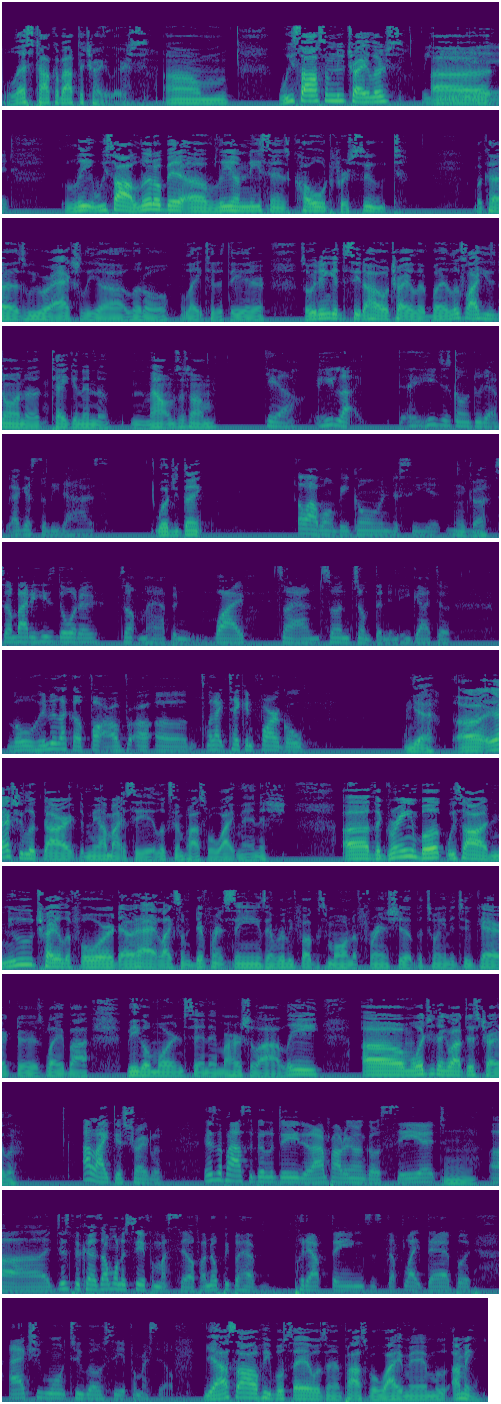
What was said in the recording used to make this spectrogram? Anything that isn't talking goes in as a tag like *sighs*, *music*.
let's talk about the trailers. Um, we saw some new trailers. We Uh, did. Lee, we saw a little bit of Liam Neeson's Cold Pursuit because we were actually uh, a little late to the theater, so we didn't get to see the whole trailer. But it looks like he's doing a Taken in the mountains or something. yeah, he like he just gonna do that. I guess to lead eyes. What'd you think? Oh, I won't be going to see it. Okay. Somebody, his daughter, something happened. Wife, son, son, something, and he got to go. It looked like a far, uh, uh, like Taken Fargo. Yeah, uh, it actually looked alright to me. I might see it. It looks impossible white manish. Uh, the Green Book, we saw a new trailer for it that had like some different scenes and really focused more on the friendship between the two characters played by Viggo Mortensen and Mahershala Ali. Um, what'd you think about this trailer? I like this trailer. There's a possibility that I'm probably gonna go see it, Mm-hmm. uh, just because I want to see it for myself. I know people have put out things and stuff like that, but I actually want to go see it for myself. Yeah, I saw people say it was an impossible white man movie. I mean,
